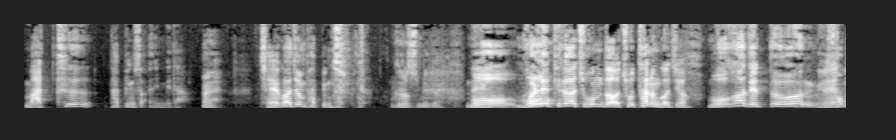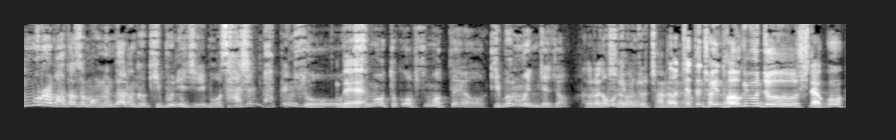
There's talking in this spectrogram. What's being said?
마트 팥빙수 아닙니다. 네. 제과점 팥빙수입니다. 그렇습니다. 네. 뭐, 뭐 quality가 조금 더 좋다는 거죠. 뭐가 됐든 네. 선물을 받아서 먹는다는 그 기분이지. 뭐 사실 팥빙수 네. 있으면 어떻고 없으면 어때요? 기분 문제죠. 그렇죠. 너무 기분 좋잖아요. 어쨌든 저희는 더 기분 좋으시라고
